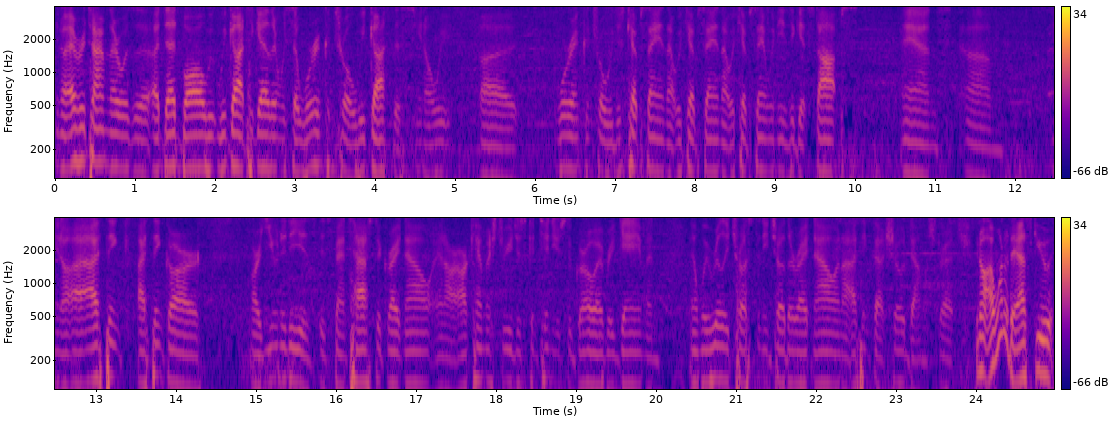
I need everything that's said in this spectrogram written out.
you know, every time there was a, a dead ball, we, we got together and we said, we're in control. We got this. You know, we, uh, we're in control. We just kept saying that. We kept saying that. We kept saying we needed to get stops. And, um, you know, I, I think I think our our unity is, is fantastic right now, and our, our chemistry just continues to grow every game, and, and we really trust in each other right now, and I think that showed down the stretch. You know, I wanted to ask you,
